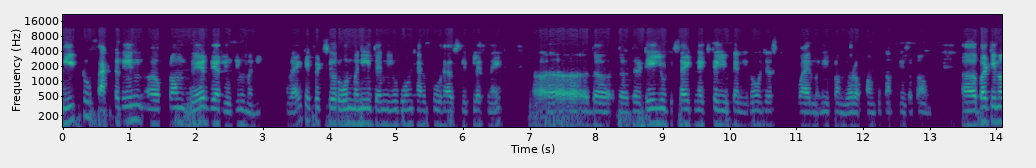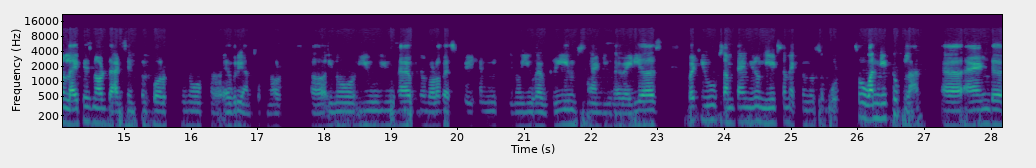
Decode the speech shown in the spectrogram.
need to factor in uh, from where they are raising money right? If it's your own money then you don't have to have sleepless night. Uh, the, the the day you decide next day you can you know just wire money from your account to company's account. But you know life is not that simple for you know every entrepreneur uh, you know you you have a lot of aspirations you know you have dreams and you have ideas but you sometimes you know need some external support. So one need to plan. Uh, and uh,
